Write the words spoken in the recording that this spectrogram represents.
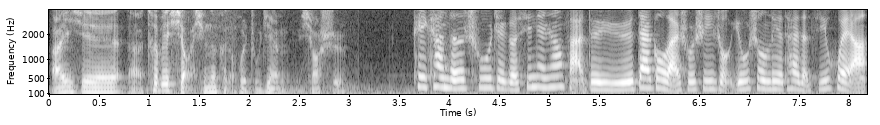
而一些呃特别小型的可能会逐渐消失。可以看得出，这个新电商法对于代购来说是一种优胜劣汰的机会啊。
